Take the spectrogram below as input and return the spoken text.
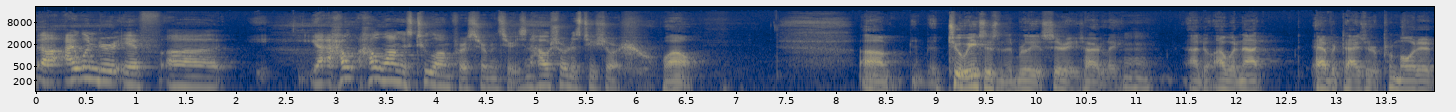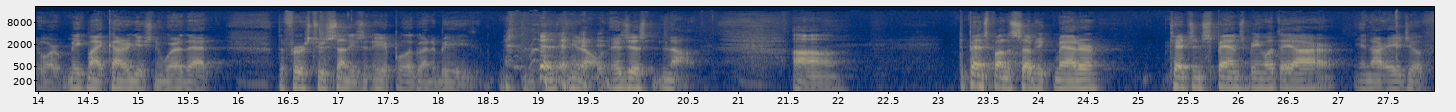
I wonder if, uh, yeah, how, how long is too long for a sermon series, and how short is too short? Wow. Um, two weeks isn't really a series, hardly. I, don't, I would not advertise it or promote it or make my congregation aware that the first two Sundays in April are going to be, you know, it's just, no. Uh, depends upon the subject matter, attention spans being what they are in our age of,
